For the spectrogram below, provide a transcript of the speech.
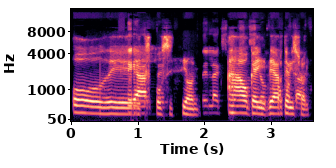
o de, de exposición? De la exposición? Ah, ok, de arte visual. Tal.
